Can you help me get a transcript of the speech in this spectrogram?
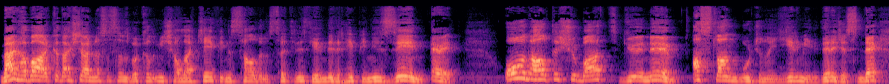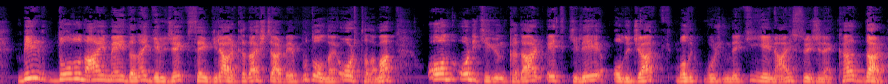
Merhaba arkadaşlar nasılsınız bakalım inşallah keyfiniz, sağlığınız, sıhhatiniz yerindedir hepinizin. Evet 16 Şubat günü Aslan Burcu'nun 27 derecesinde bir dolunay meydana gelecek sevgili arkadaşlar ve bu dolunay ortalama 10-12 gün kadar etkili olacak balık burcundaki yeni ay sürecine kadar.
